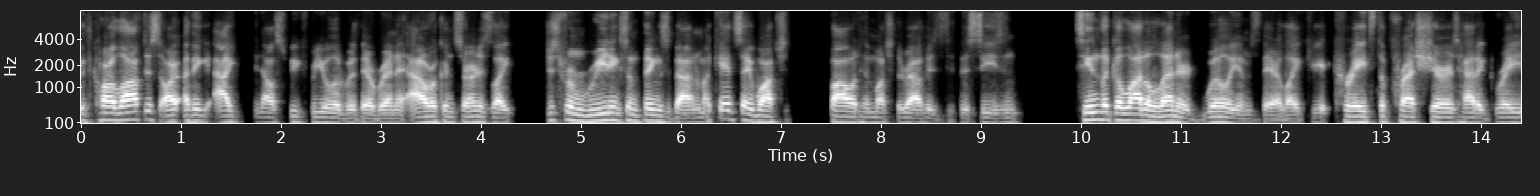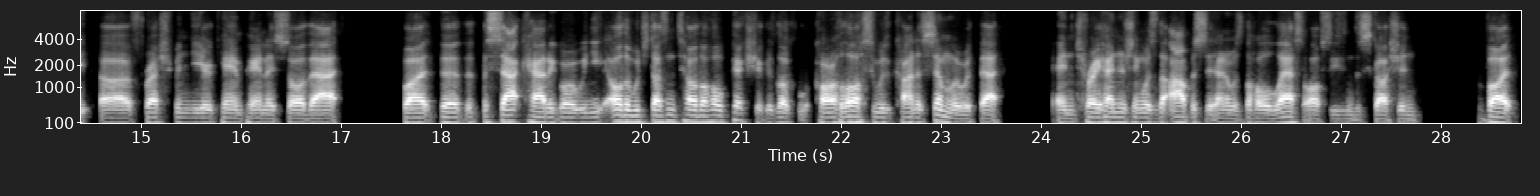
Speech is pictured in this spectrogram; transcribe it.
with Karlaftis, I, I think I and I'll speak for you a little bit there, Brandon. Our concern is like just from reading some things about him. I can't say watch followed him much throughout his this season. Seemed like a lot of Leonard Williams there. Like it creates the pressures. Had a great uh, freshman year campaign. I saw that. But the, the the sack category, when you although which doesn't tell the whole picture, because look, Carl Lawson was kind of similar with that, and Trey Hendrickson was the opposite, and it was the whole last offseason discussion. But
